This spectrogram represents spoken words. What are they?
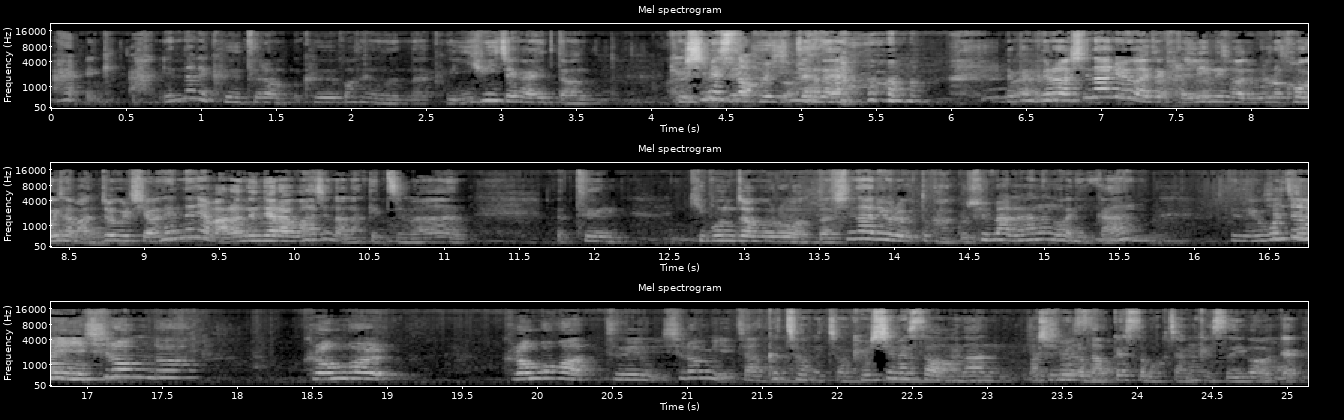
할- 아, 옛날에 그 드럼 그거 생각난다. 그 이휘재가 했던 결심했어 있잖아요. 약간 그런 시나리오가 이제 갈리는 거죠. 물론 거기서 만족을 지원했느냐 말았느냐라고 하진 않았겠지만 여튼 기본적으로 어떤 시나리오를 또 갖고 출발을 하는 거니까. 그래서 이것도 실제로 이 실험도 그런 걸 그런 거 같은 실험이 있잖아요. 그쵸 그쵸. 결심했어 난 마시멜로? 먹겠어 먹지 않겠어. 이거 그러니까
